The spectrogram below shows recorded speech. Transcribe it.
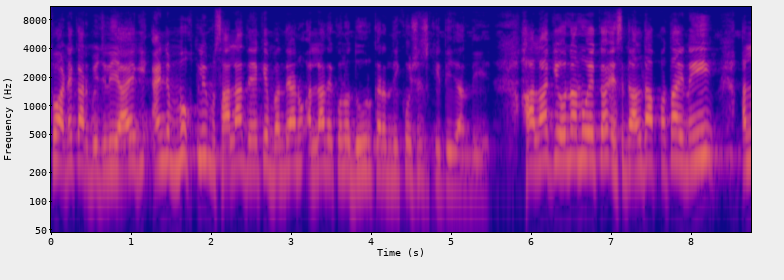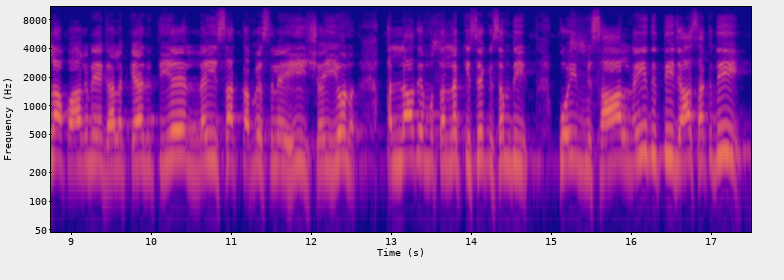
ਤੁਹਾਡੇ ਘਰ ਬਿਜਲੀ ਆਏਗੀ। ਇੰਜ ਮੁxtਲਿਫ ਮਸਾਲਾ ਦੇ ਕੇ ਬੰਦਿਆਂ ਨੂੰ ਅੱਲਾ ਦੇ ਕੋਲੋਂ ਦੂਰ ਕਰਨ ਦੀ ਕੋਸ਼ਿਸ਼ ਕੀਤੀ ਜਾਂਦੀ ਹੈ। ਹਾਲਾਂਕਿ ਉਹਨਾਂ ਨੂੰ ਇੱਕ ਇਸ ਗੱਲ ਦਾ ਪਤਾ ਹੀ ਨਹੀਂ ਅੱਲਾ ਪਾਕ ਨੇ ਇਹ ਗੱਲ ਕਹਿ ਦਿੱਤੀ ਹੈ ਲਈਸਾ ਕਮਿਸਲੇ ਹੀ ਸ਼ੈਯੁਨ ਅੱਲਾ ਦੇ ਮੁਤਲਕ ਕਿਸੇ ਕਿਸਮ ਦੀ ਕੋਈ ਮਿਸਾਲ ਨਹੀਂ ਦਿੱਤੀ ਜਾ ਸਕਦੀ।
